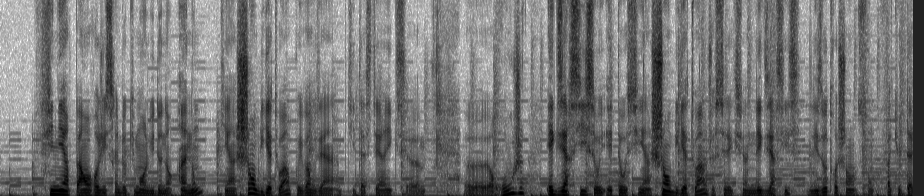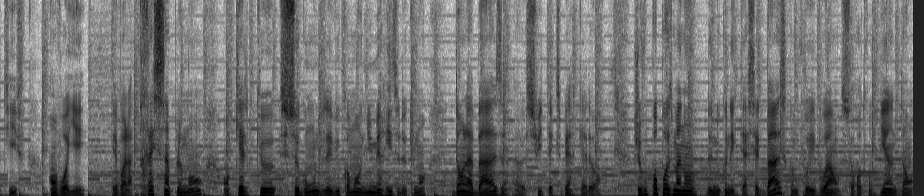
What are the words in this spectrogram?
finir par enregistrer le document en lui donnant un nom, qui est un champ obligatoire. Vous pouvez voir, vous avez un petit astérix euh, euh, rouge. Exercice est aussi un champ obligatoire. Je sélectionne l'exercice. Les autres champs sont facultatifs. Envoyer. Et voilà, très simplement, en quelques secondes, vous avez vu comment on numérise ce document dans la base euh, Suite Expert Cador. Je vous propose maintenant de nous connecter à cette base. Comme vous pouvez voir, on se retrouve bien dans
